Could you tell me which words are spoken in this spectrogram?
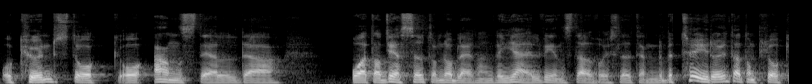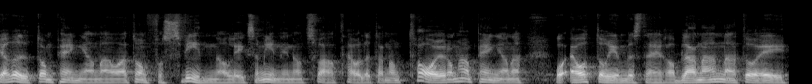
och kundstock och anställda och att det dessutom då blir en rejäl vinst över i slutändan. Det betyder ju inte att de plockar ut de pengarna och att de försvinner liksom in i något svart hål. Utan de tar ju de här pengarna och återinvesterar bland annat då i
